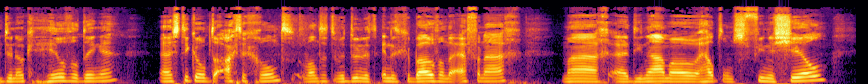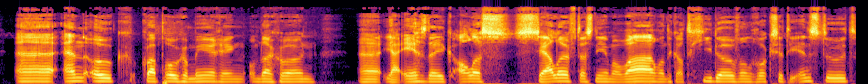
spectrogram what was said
doen ook heel veel dingen. Stiekem op de achtergrond, want het, we doen het in het gebouw van de Effenaar. Maar eh, Dynamo helpt ons financieel eh, en ook qua programmering. Omdat gewoon, eh, ja, eerst deed ik alles zelf. Dat is niet helemaal waar, want ik had Guido van Rock City Institute.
